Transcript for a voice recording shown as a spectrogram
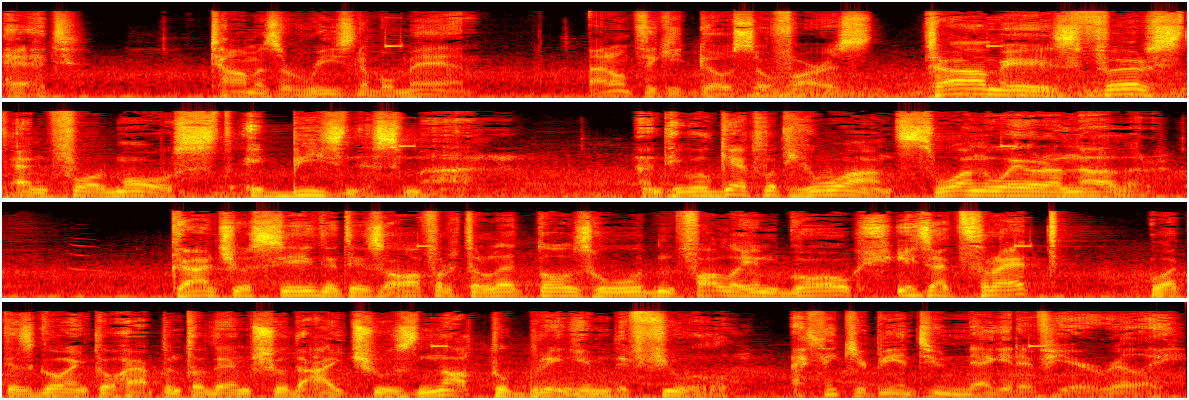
Ed, Tom is a reasonable man. I don't think he'd go so far as... Tom is first and foremost a businessman. And he will get what he wants, one way or another. Can't you see that his offer to let those who wouldn't follow him go is a threat? What is going to happen to them should I choose not to bring him the fuel? I think you're being too negative here, really.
